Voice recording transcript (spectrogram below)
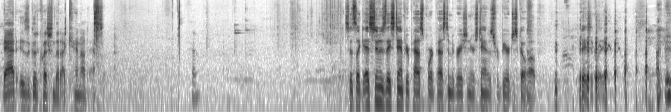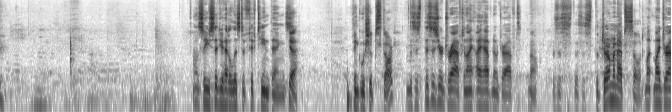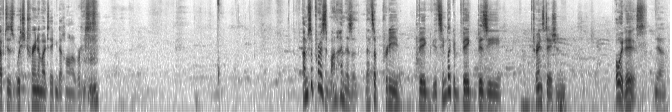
That is a good question that I cannot answer. So it's like as soon as they stamp your passport past immigration, your standards for beer just go up, basically. oh, so you said you had a list of fifteen things. Yeah. Think we should start? This is this is your draft, and I, I have no draft. No. This is this is the German episode. My, my draft is which train am I taking to Hanover? I'm surprised that Mannheim is a that's a pretty big. It seemed like a big busy train station. Oh, it is Yeah,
